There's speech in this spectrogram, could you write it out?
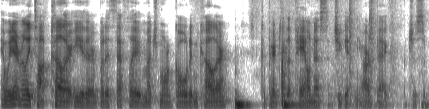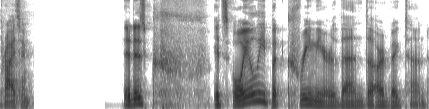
And we didn't really talk color either, but it's definitely a much more golden color compared to the paleness that you get in the Ardbeg, which is surprising. It is. Cr- it's oily but creamier than the Ardbeg 10.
